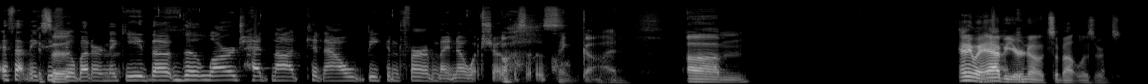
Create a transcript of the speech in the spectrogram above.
if that makes It's you a- feel better, Nikki, the the large head nod can now be confirmed. I know what show this Oh, is. thank God. Um. Anyway, Yeah, Abby, your notes about lizards.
